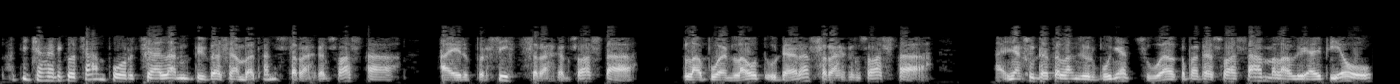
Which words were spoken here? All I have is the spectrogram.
Tapi jangan ikut campur. Jalan bebas hambatan serahkan swasta. Air bersih serahkan swasta pelabuhan laut udara serahkan swasta. Nah, yang sudah terlanjur punya jual kepada swasta melalui IPO.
